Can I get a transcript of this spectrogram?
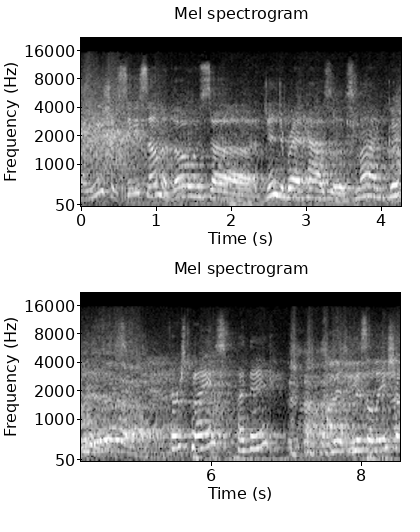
And you should see some of those uh, gingerbread houses. My goodness. First place, I think. Miss- Miss Alicia?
